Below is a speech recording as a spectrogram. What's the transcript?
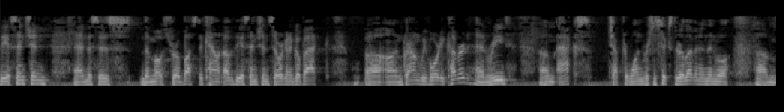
the ascension. And this is the most robust account of the ascension. So we're going to go back uh, on ground we've already covered and read um, Acts chapter 1 verses 6 through 11 and then we'll um,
